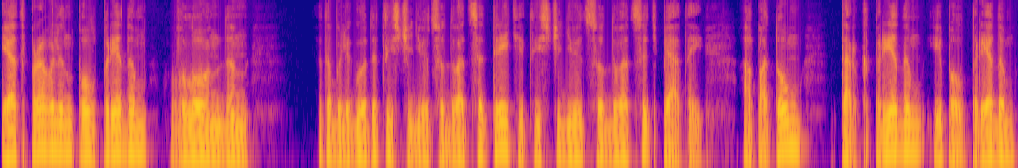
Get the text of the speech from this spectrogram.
и отправлен полпредом в Лондон. Это были годы 1923-1925, а потом торгпредом и полпредом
